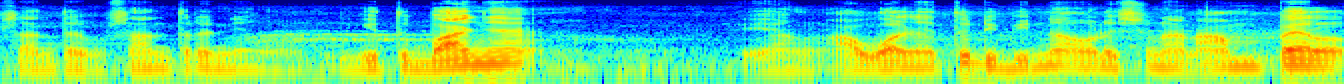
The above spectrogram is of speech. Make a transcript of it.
Pesantren-pesantren yang begitu banyak yang awalnya itu dibina oleh Sunan Ampel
